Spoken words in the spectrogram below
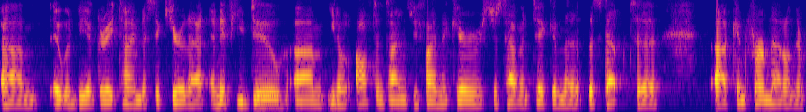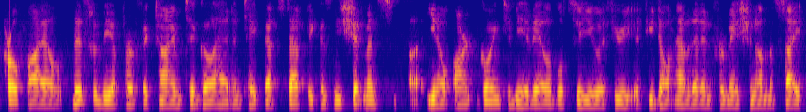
um, it would be a great time to secure that. And if you do, um, you know, oftentimes we find the carriers just haven't taken the the step to uh, confirm that on their profile, this would be a perfect time to go ahead and take that step because these shipments, uh, you know, aren't going to be available to you if you if you don't have that information on the site.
